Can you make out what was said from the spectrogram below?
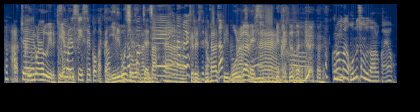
협박죄로 아, 이렇게 품을 수 있을 것 같다. 일본식 문자지. 해당할 수 있을 것 같다. 올가멜 수 그러면 어느 정도 나올까요?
